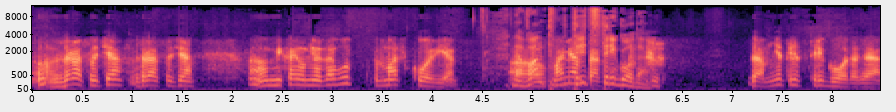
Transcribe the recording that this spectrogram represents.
Здравствуйте, здравствуйте. А, Михаил меня зовут, Подмосковье. Да, вам а, Момент 33 так... года. Да, мне 33 года, да.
